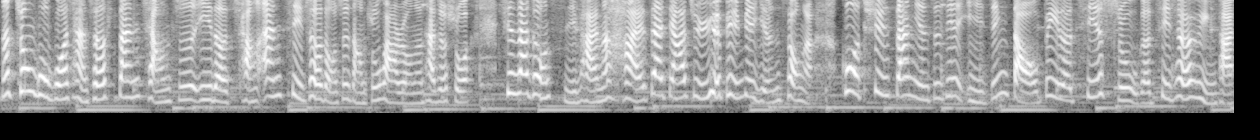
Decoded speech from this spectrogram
那中国国产车三强之一的长安汽车董事长朱华荣呢，他就说，现在这种洗牌呢还在加剧，越变越严重啊！过去三年之间已经倒闭了七十五个汽车品牌，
